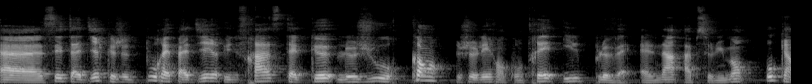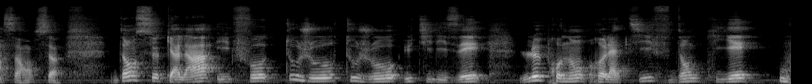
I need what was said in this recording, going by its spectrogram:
euh, c'est-à-dire que je ne pourrais pas dire une phrase telle que le jour quand je l'ai rencontré, il pleuvait. Elle n'a absolument aucun sens. Dans ce cas-là, il faut toujours, toujours utiliser le pronom relatif, donc qui est où.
